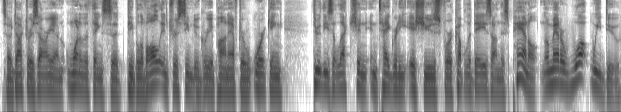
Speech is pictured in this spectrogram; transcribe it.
So, Dr. Azarian, one of the things that people of all interests seem to agree upon after working through these election integrity issues for a couple of days on this panel, no matter what we do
